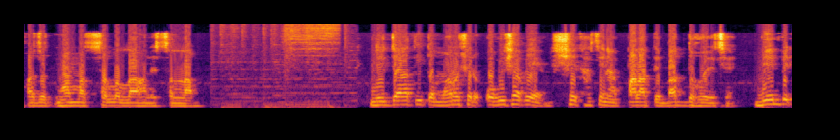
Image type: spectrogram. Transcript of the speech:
হজরত মোহাম্মদ সাল্লাম। নির্যাতিত মানুষের অভিশাপে শেখ হাসিনা পালাতে বাধ্য হয়েছে। বিএনপির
